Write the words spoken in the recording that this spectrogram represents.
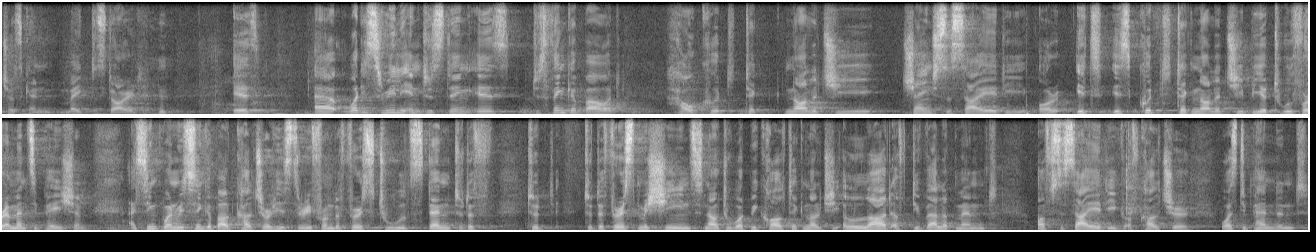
just can make to start, is uh, what is really interesting is to think about how could technology change society or it is, could technology be a tool for emancipation? I think when we think about cultural history from the first tools then to the, to, to the first machines, now to what we call technology, a lot of development of society, of culture, was dependent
